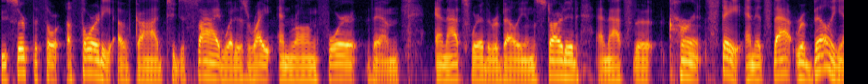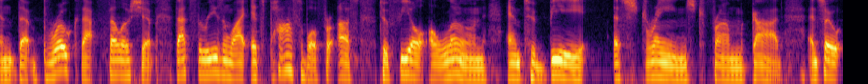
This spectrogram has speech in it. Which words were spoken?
usurp the authority of God to decide what is right and wrong for them and that's where the rebellion started, and that's the current state. And it's that rebellion that broke that fellowship. That's the reason why it's possible for us to feel alone and to be estranged from God. And so,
